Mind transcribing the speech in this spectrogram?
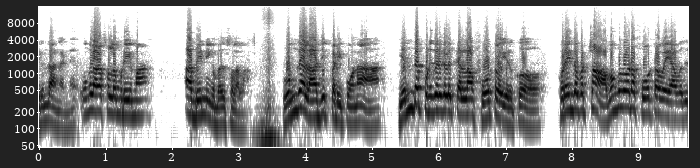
இருந்தாங்கன்னு உங்களால சொல்ல முடியுமா? அப்படின்னு நீங்க பதில் சொல்லலாம். உங்க லாஜிக் படி போனா எந்த புனிதர்களுக்கெல்லாம் போட்டோ இருக்கோ குறைந்தபட்சம் அவங்களோட போட்டோவையாவது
